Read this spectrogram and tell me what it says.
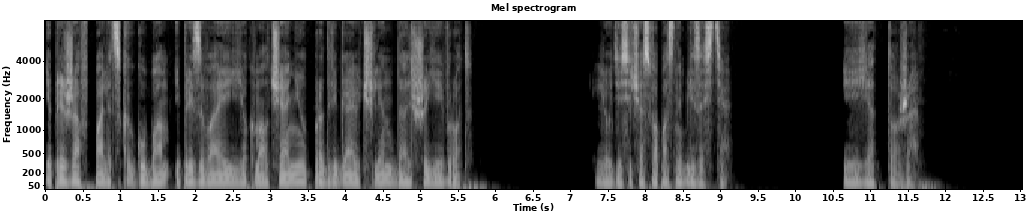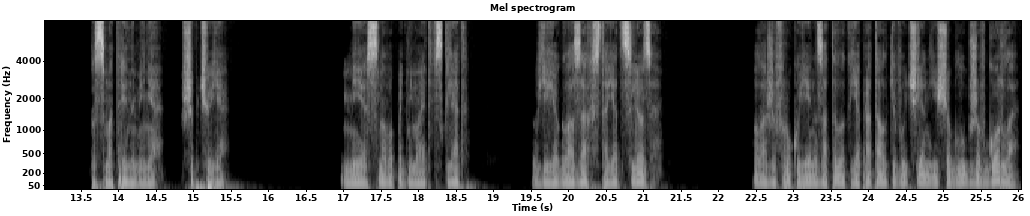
и, прижав палец к губам и призывая ее к молчанию, продвигаю член дальше ей в рот. Люди сейчас в опасной близости. И я тоже. «Посмотри на меня», — шепчу я. Мия снова поднимает взгляд. В ее глазах стоят слезы. Положив руку ей на затылок, я проталкиваю член еще глубже в горло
